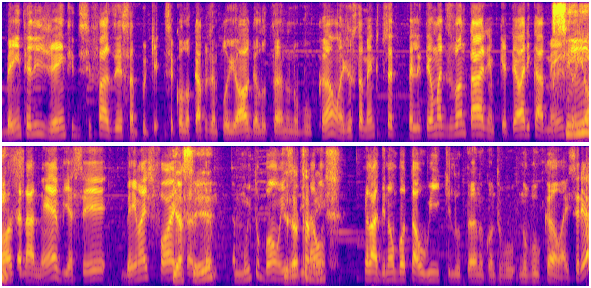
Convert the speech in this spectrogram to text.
bem inteligente de se fazer, sabe? Porque você colocar, por exemplo, o Yoga lutando no vulcão é justamente pra, você- pra ele ter uma desvantagem, porque teoricamente Sim. o Yoga na neve ia ser bem mais forte. Ia sabe? ser. É, é muito bom isso Exatamente. Sei lá, de não botar o Wiki lutando contra o, no vulcão. Aí seria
